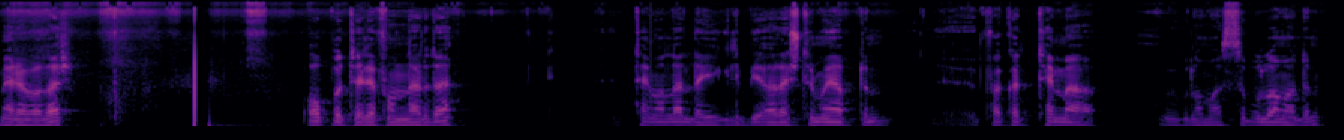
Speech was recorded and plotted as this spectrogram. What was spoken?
Merhabalar. Oppo telefonlarda temalarla ilgili bir araştırma yaptım. E, Fakat tema uygulaması bulamadım.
